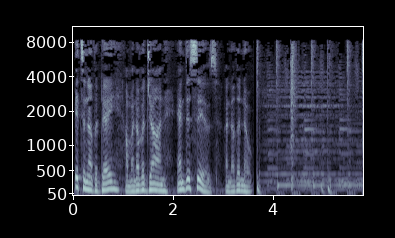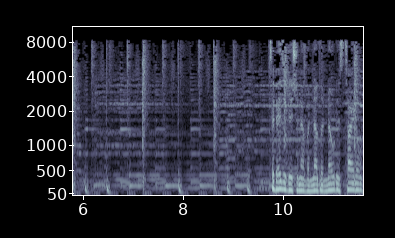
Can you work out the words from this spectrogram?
It's another day. I'm another John, and this is another note. Today's edition of another note is titled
